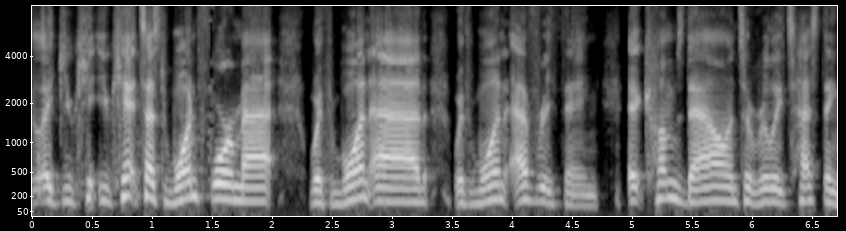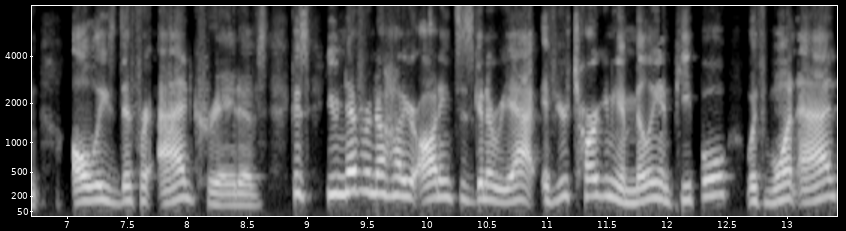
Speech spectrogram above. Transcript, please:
like you can't you can't test one format with one ad with one everything. It comes down to really testing all these different ad creatives because you never know how your audience is going to react. If you're targeting a million people with one ad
